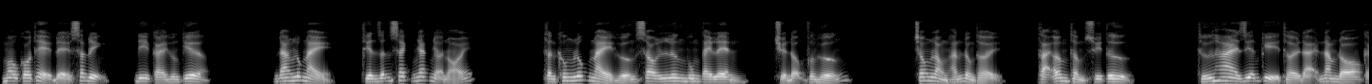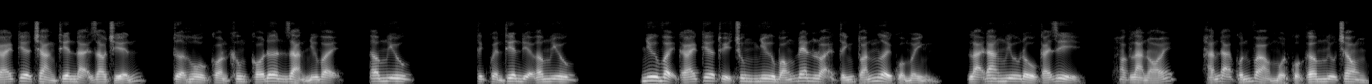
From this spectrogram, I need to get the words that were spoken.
mau có thể để xác định, đi cái hướng kia. Đang lúc này, thiên dẫn sách nhắc nhở nói. Thần không lúc này hướng sau lưng vung tay lên, chuyển động phương hướng. Trong lòng hắn đồng thời, tại âm thầm suy tư. Thứ hai diễn kỷ thời đại năm đó cái kia chàng thiên đại giao chiến, tựa hồ còn không có đơn giản như vậy, âm mưu Tịch quyền thiên địa âm mưu Như vậy cái kia thủy chung như bóng đen loại tính toán người của mình, lại đang mưu đồ cái gì, hoặc là nói, hắn đã cuốn vào một cuộc âm lưu trong.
